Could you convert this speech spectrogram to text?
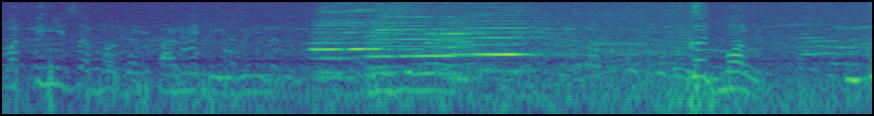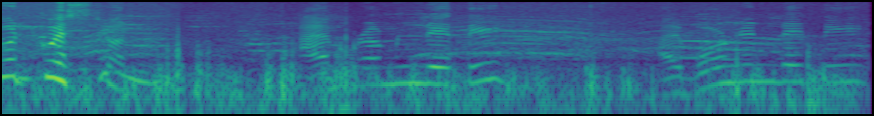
what can you say about your family when, you were Good, small? good question. I'm from Leyte. I born in Leyte,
